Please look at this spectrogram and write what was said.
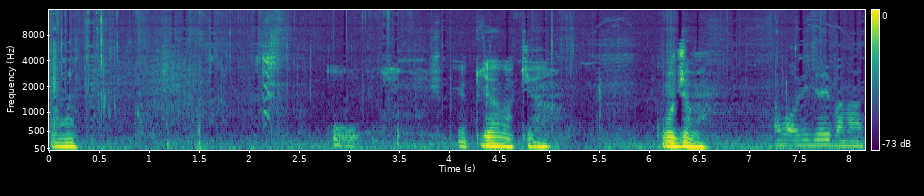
Tamam. Şu büyüklüğe bak ya. Kocaman. Ama o videoyu bana at.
